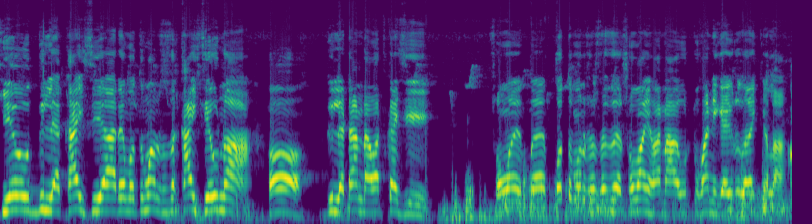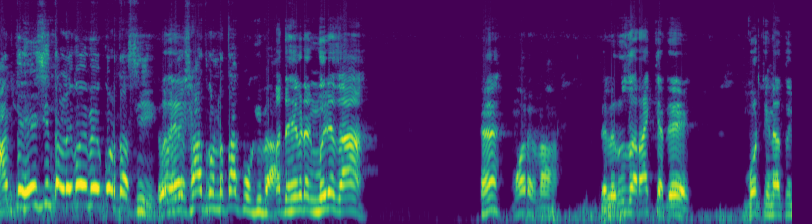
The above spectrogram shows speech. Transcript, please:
কেউ দিলে খাইছে আর এমন আছে খাইছেও না। হ দিলে ঠান্ডা ভাত খাইছে। সময় কত মানুষ আছে সময় হয় না খেলা। আমি তো করতাছি? সাত ঘণ্টা থাকব কিবা। আর মরে যা। হ্যাঁ মরে না। তাহলে রোজা রাখিয়া দেখ মরতি না তুই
